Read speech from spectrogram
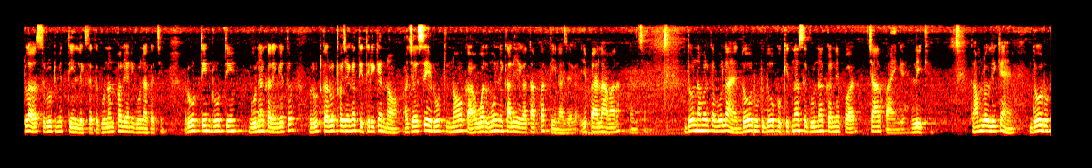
प्लस रूट में तीन लिख सकते हैं। गुणनफल यानी गुना का चिन्ह रूट तीन रूट तीन गुना करेंगे तो रूट का रूट हो जाएगा तितरी के नौ। और जैसे रूट नौ का वर्गमूल निकालिएगा तो आपका तीन आ जाएगा। ये पहला हमारा आंसर दो नंबर का बोला है, दो रूट दो को कितना से गुना करने पर चार पाएँगे? लिखे। तो हम लोग लिखे हैं दो रूट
